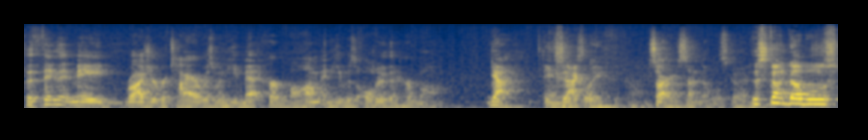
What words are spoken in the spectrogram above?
the thing that made Roger retire was when he met her mom and he was older than her mom. yeah, And it's exactly. like- sorry, stunt doubles. Go ahead. The stunt doubles,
